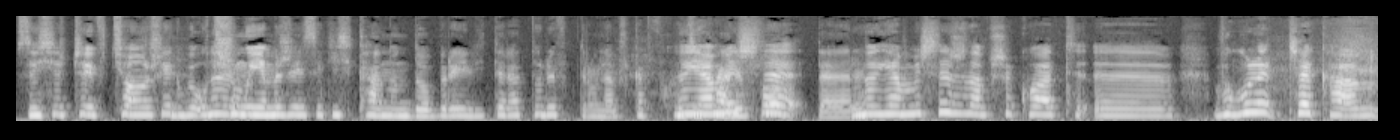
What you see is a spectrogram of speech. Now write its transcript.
W sensie, czy wciąż jakby utrzymujemy, że jest jakiś kanon dobrej literatury, w którą na przykład wchodzi No ja Harry myślę- Potter. No ja myślę, że na przykład yy, w ogóle czekam.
